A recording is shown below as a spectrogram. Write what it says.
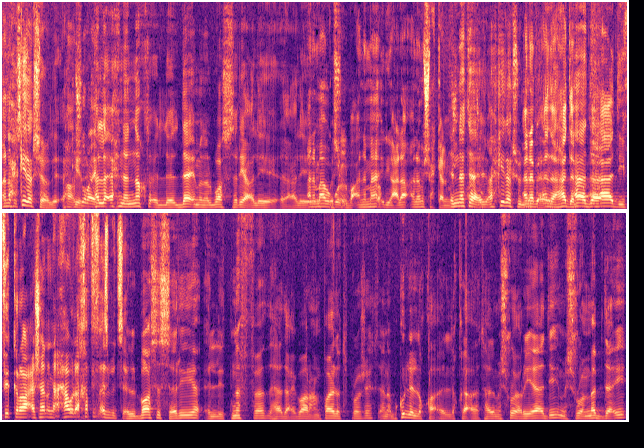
أنا أحكي لك شغلة آه، أحكي لك. هلأ إحنا النقد دائما الباص السريع عليه عليه أنا ما بقول أنا ما إلي على أنا مش بحكي عن النتائج أحكي لك شو النتائج. أنا أنا هذا هذا هذه فكرة عشان أنا أحاول أخفف أزمة سير. الباص السريع اللي تنفذ هذا عبارة عن pilot project أنا بكل اللقاء اللقاءات. هذا مشروع ريادي مشروع مبدئي. آه،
